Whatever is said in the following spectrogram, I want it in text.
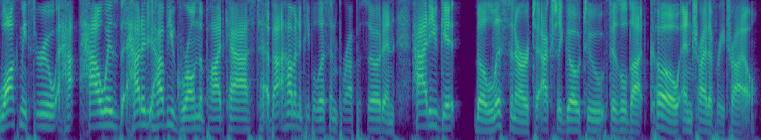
walk me through how, how is the, how did you how have you grown the podcast? About how many people listen per episode, and how do you get the listener to actually go to fizzle.co and try the free trial?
